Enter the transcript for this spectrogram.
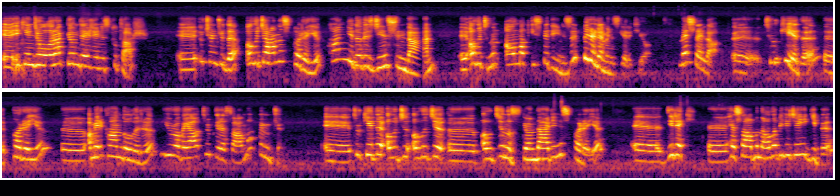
E, ikinci olarak göndereceğiniz tutar. E, üçüncü de alacağınız parayı hangi döviz cinsinden e, alıcının almak istediğinizi belirlemeniz gerekiyor. Mesela e, Türkiye'de e, parayı e, Amerikan doları, euro veya Türk lirası almak mümkün. E, Türkiye'de alıcı alıcı e, alıcınız gönderdiğiniz parayı e, direkt e, hesabını alabileceği gibi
